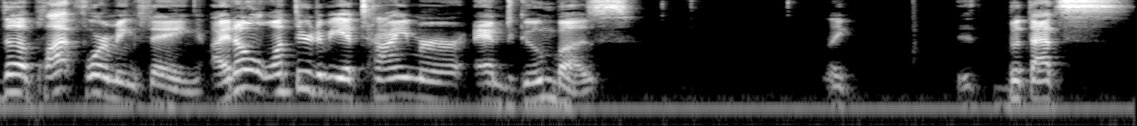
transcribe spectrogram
the platforming thing. I don't want there to be a timer and Goombas. Like, it- but that's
